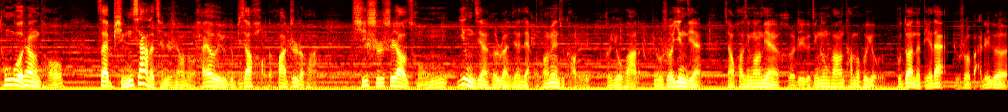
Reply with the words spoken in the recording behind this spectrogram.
通过摄像头在屏下的前置摄像头还要有一个比较好的画质的话。其实是要从硬件和软件两个方面去考虑和优化的。比如说硬件，像华星光电和这个京东方，他们会有不断的迭代。比如说把这个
